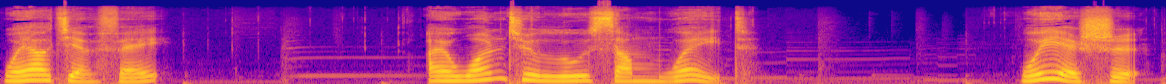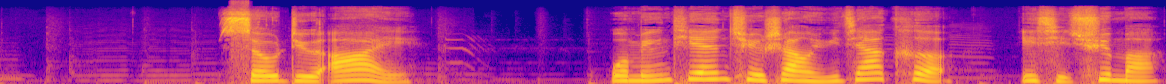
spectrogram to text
我要减肥。I want to lose some weight。我也是。So do I。我明天去上瑜伽课，一起去吗？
